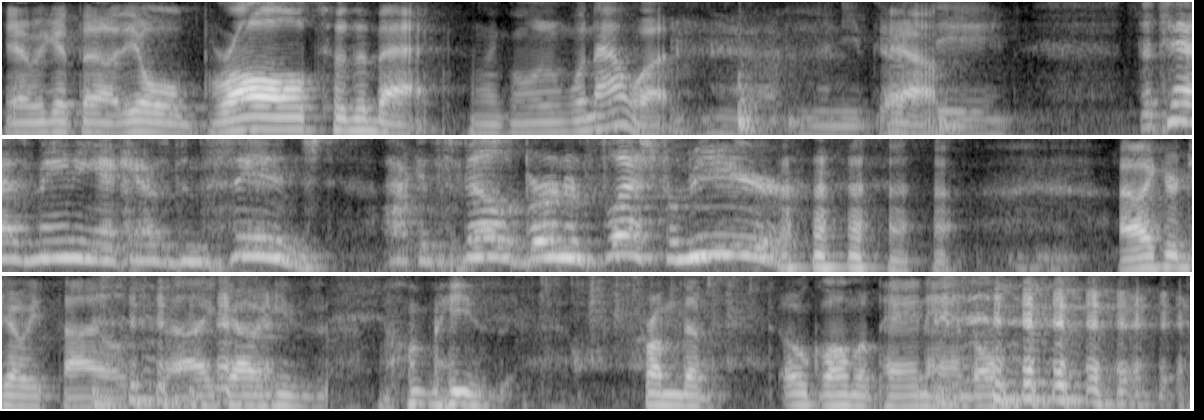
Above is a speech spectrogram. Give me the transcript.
Yeah, we get the the old brawl to the back. I'm like, well, well, now what? Yeah, and then you've got Yeah. the the Tasmaniac has been singed. I can smell the burning flesh from here. I like your Joey Styles. I like how he's he's from the Oklahoma Panhandle.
